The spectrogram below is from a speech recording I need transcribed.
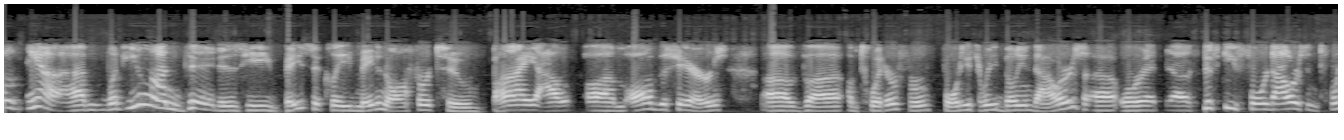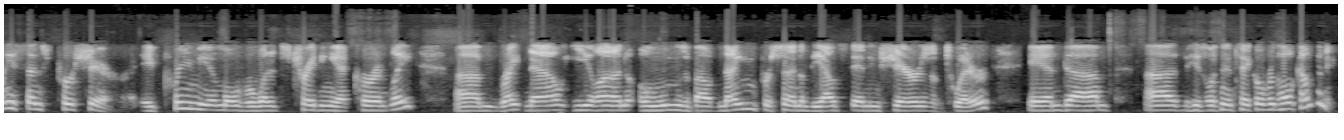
So yeah, um, what Elon did is he basically made an offer to buy out um, all of the shares of uh, of Twitter for forty three billion dollars, uh, or at uh, fifty four dollars and twenty cents per share, a premium over what it's trading at currently. Um, right now, Elon owns about nine percent of the outstanding shares of Twitter, and um, uh, he's looking to take over the whole company.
